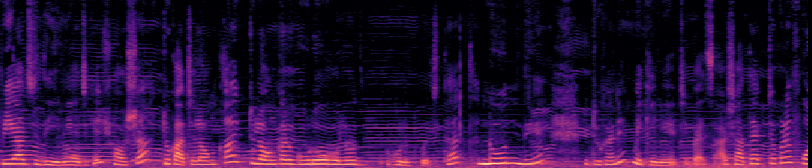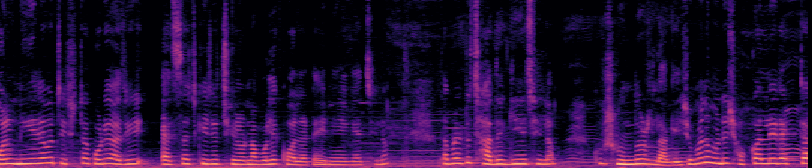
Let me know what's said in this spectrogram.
পেঁয়াজ দিয়ে নিই আজকে শশা একটু কাঁচা লঙ্কা, একটু লঙ্কার গুঁড়ো, হলুদ হলুদ বলছি অর্থাৎ নুন দিয়ে একটুখানি মেখে নিয়েছি, ব্যাস। আর সাথে একটা করে ফল নিয়ে যাওয়ার চেষ্টা করি, আজই অ্যাসাজ কিছু ছিল না বলে কলাটাই নিয়ে গেছিলাম। তারপরে একটু ছাদে গিয়েছিলাম। খুব সুন্দর লাগে। এই সময় না মানে সকালের একটা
